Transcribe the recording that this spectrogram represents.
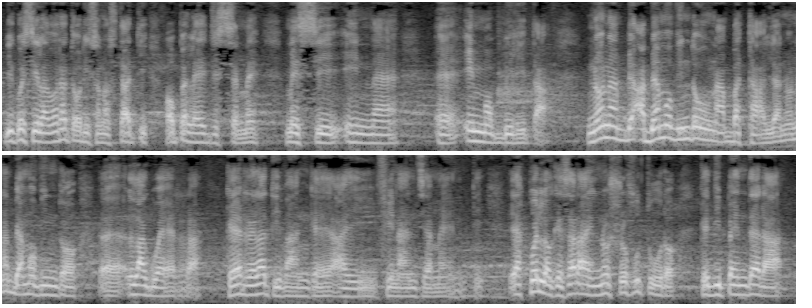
di questi lavoratori sono stati open legis messi in, eh, in mobilità. Abbi abbiamo vinto una battaglia, non abbiamo vinto eh, la guerra che è relativa anche ai finanziamenti e a quello che sarà il nostro futuro che dipenderà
